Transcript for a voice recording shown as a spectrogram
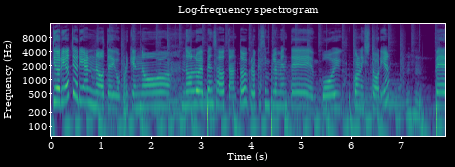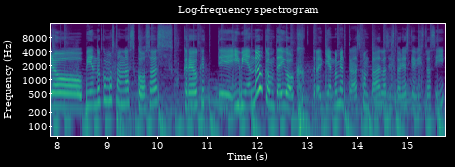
Teoría, teoría no, te digo, porque no, no lo he pensado tanto. Creo que simplemente voy con la historia. Ujú, Pero viendo cómo están las cosas, creo que... te- y viendo, como te digo, trayéndome atrás con todas las historias que he visto así,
